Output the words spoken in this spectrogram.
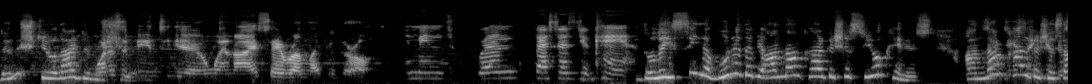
Dövüş diyorlar, What does it mean to you when I say run like a girl? It means run fast as you can. Dolayısıyla burada bir anlam kargaşası yok henüz. Anlam So kargaşası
